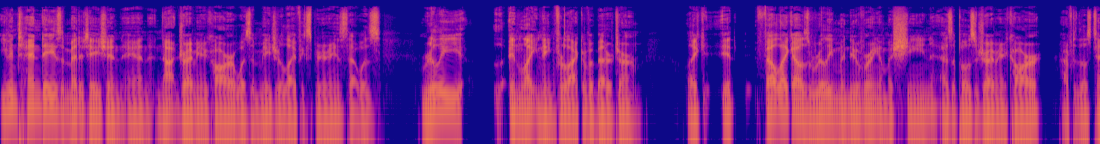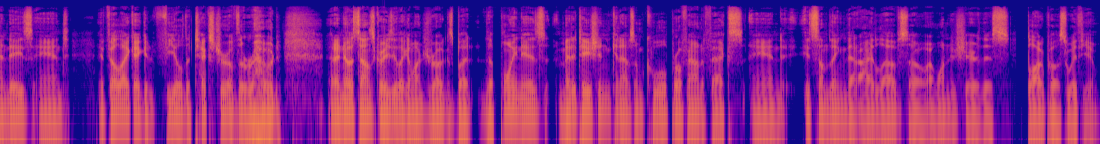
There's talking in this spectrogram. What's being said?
Even 10 days of meditation and not driving a car was a major life experience that was really enlightening, for lack of a better term. Like it felt like I was really maneuvering a machine as opposed to driving a car after those 10 days. And it felt like I could feel the texture of the road. And I know it sounds crazy like I'm on drugs, but the point is, meditation can have some cool, profound effects. And it's something that I love. So I wanted to share this blog post with you.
